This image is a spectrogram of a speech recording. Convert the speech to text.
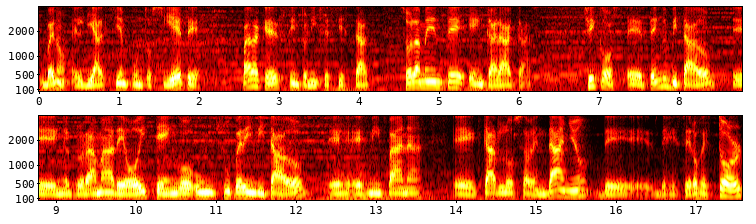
bueno, el dial 100.7 para que sintonices si estás solamente en Caracas. Chicos, eh, tengo invitado eh, en el programa de hoy, tengo un súper invitado, es, mi pana eh, Carlos Avendaño de, de G0 Store.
